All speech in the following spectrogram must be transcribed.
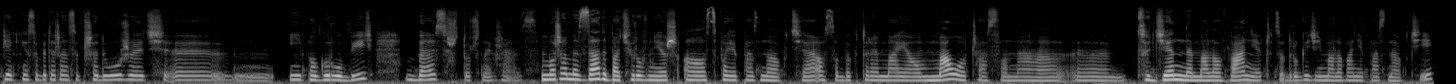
pięknie sobie te rzęsy przedłużyć i pogrubić bez sztucznych rzęs. Możemy zadbać również o swoje paznokcie. Osoby, które mają mało czasu na codzienne malowanie, czy co drugi dzień malowanie paznokci.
